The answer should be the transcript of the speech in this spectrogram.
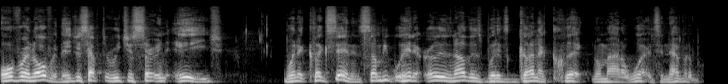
over and over. They just have to reach a certain age when it clicks in. And some people hit it earlier than others, but it's gonna click no matter what. It's inevitable.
